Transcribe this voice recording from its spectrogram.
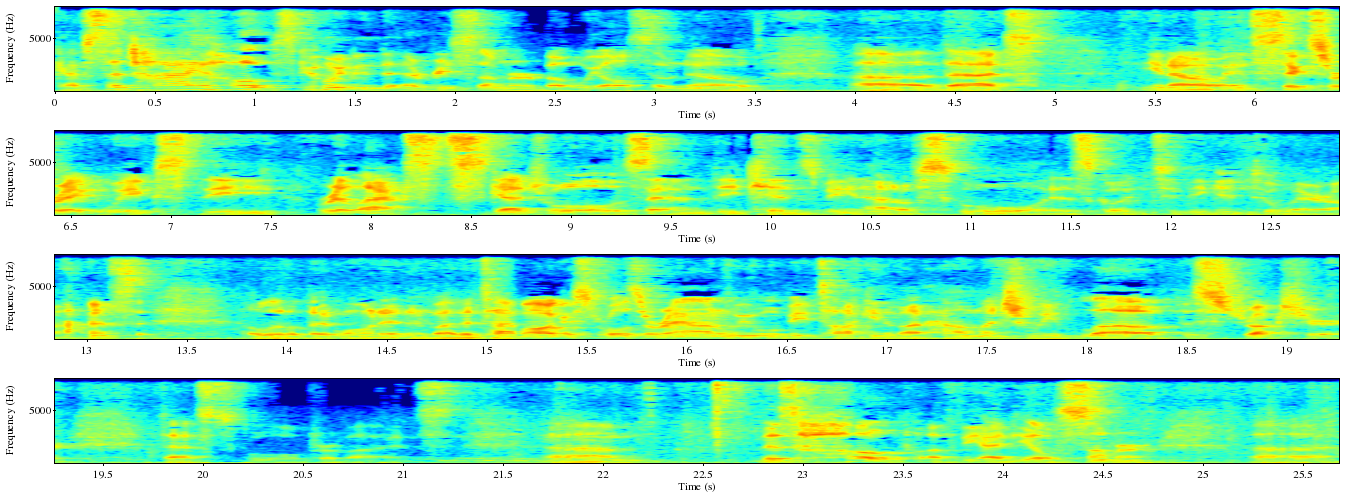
I have such high hopes going into every summer, but we also know uh, that you know, in six or eight weeks, the relaxed schedules and the kids being out of school is going to begin to wear on us a little bit, won't it? And by the time August rolls around, we will be talking about how much we love the structure that school provides. Um, this hope of the ideal summer. Uh,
